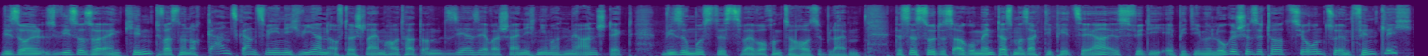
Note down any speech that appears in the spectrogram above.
wie soll, wieso soll ein Kind, was nur noch ganz, ganz wenig Viren auf der Schleimhaut hat und sehr, sehr wahrscheinlich niemanden mehr ansteckt, wieso muss das zwei Wochen zu Hause bleiben? Das ist so das Argument, dass man sagt, die PCR ist für die epidemiologische Situation zu empfinden verbindlich.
